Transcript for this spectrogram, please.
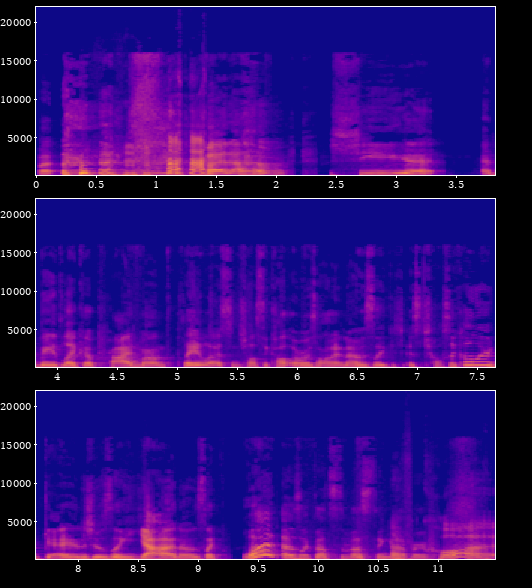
but but um, she made like a Pride Month playlist, and Chelsea Cutler was on it, and I was like, "Is Chelsea Cutler gay?" And she was like, "Yeah," and I was like, "What?" I was like, "That's the best thing Of ever." course.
